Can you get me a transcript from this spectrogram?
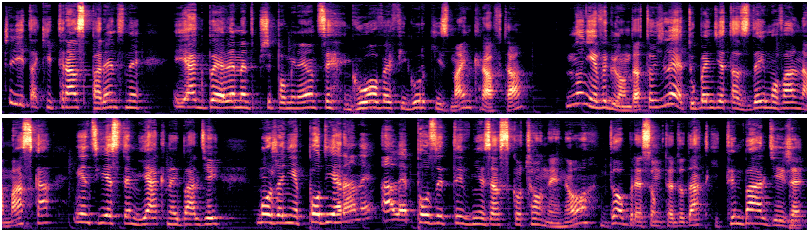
czyli taki transparentny, jakby element przypominający głowę figurki z Minecrafta. No nie wygląda to źle, tu będzie ta zdejmowalna maska, więc jestem jak najbardziej, może nie podjarany, ale pozytywnie zaskoczony. No, dobre są te dodatki, tym bardziej, że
